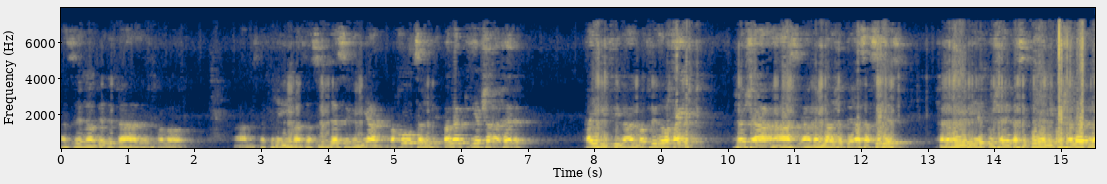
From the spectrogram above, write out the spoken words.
אז זה מאבד את ה... המסתתרים, אז עושים זה, זה עניין. בחור צריך להתפלל כי אי אפשר אחרת. חיים בתפילה, אז בתפילה זה לא חיים. אני חושב שבעניין של תרס אכסידס, שהרבא מביא את הסיפור מקושה לפלו,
